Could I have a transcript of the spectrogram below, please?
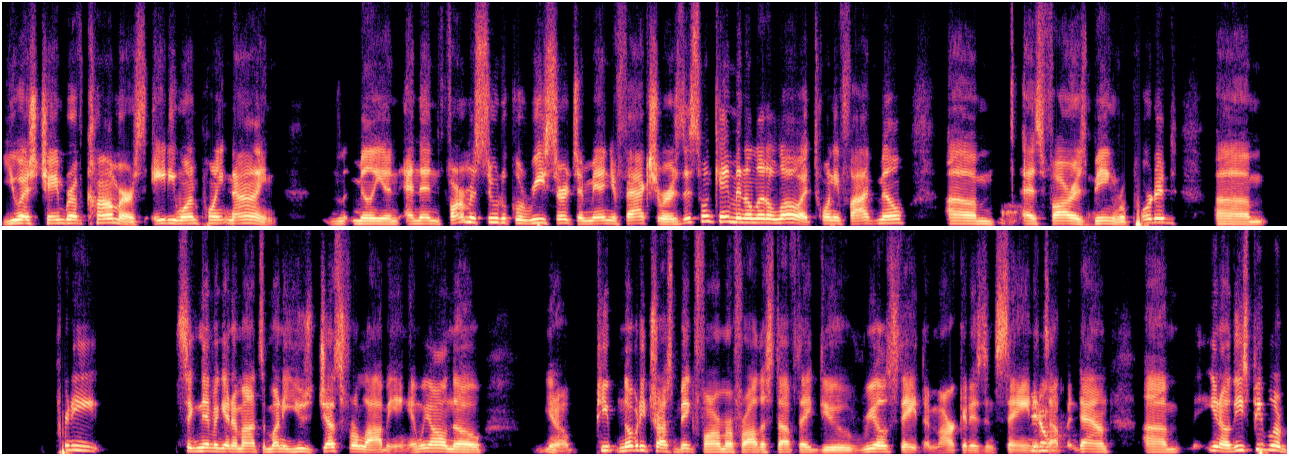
US Chamber of Commerce, 81.9 million. And then pharmaceutical research and manufacturers, this one came in a little low at 25 mil um, as far as being reported. Um, pretty significant amounts of money used just for lobbying. And we all know, you know, people nobody trusts big pharma for all the stuff they do. Real estate the market is insane. It's up and down. Um, you know these people are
